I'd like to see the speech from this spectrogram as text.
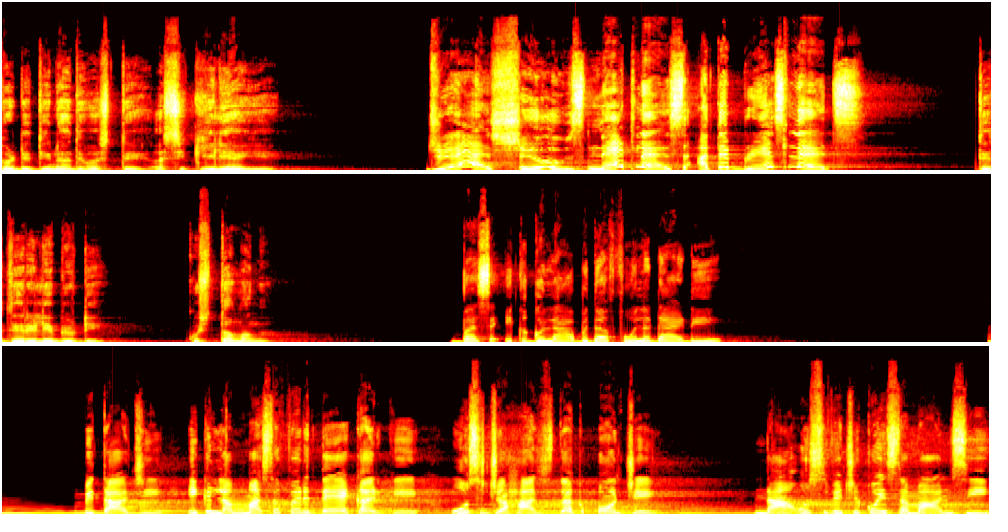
ਤੁਹਾਡੇ ਤਿੰਨਾਂ ਦੇ ਵਾਸਤੇ ਅਸੀਂ ਕੀ ਲਿਆਈਏ? ਡਰੈਸ ਸ਼ੂਜ਼ ਨੈਕਲੈਸ ਅਤੇ ਬ੍ਰੇਸਲੇਟਸ ਤੇ ਤੇਰੇ ਲਈ ਬਿਊਟੀ ਕੁਛ ਤਾਂ ਮੰਗ। ਬਸ ਇੱਕ ਗੁਲਾਬ ਦਾ ਫੁੱਲ ਡੈਡੀ। ਪਿਤਾਜੀ ਇੱਕ ਲੰਮਾ ਸਫ਼ਰ ਤੈਅ ਕਰਕੇ ਉਸ ਜਹਾਜ਼ ਤੱਕ ਪਹੁੰਚੇ। ਨਾ ਉਸ ਵਿੱਚ ਕੋਈ ਸਮਾਨ ਸੀ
